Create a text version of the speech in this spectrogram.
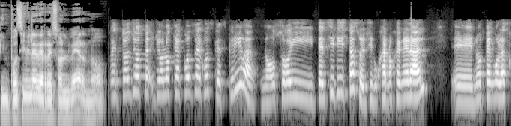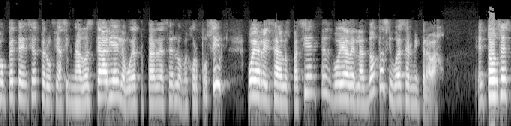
imposible de resolver, ¿no? Entonces yo, te- yo lo que aconsejo es que escriban. No soy intensivista, soy cirujano general, eh, no tengo las competencias, pero fui asignado a esta área y le voy a tratar de hacer lo mejor posible. voy a revisar a los pacientes, voy a ver las notas y voy a hacer mi trabajo. Entonces,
